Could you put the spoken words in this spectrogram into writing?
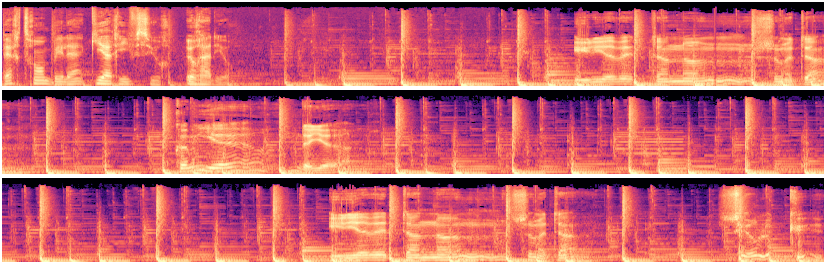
Bertrand Bellin qui arrive sur Euradio. Il y avait un homme ce matin, comme hier d'ailleurs. Il y avait un homme ce matin sur le cul.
